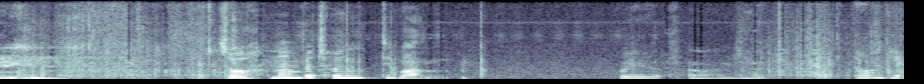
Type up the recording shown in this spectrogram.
so number 21 where are you? Down here.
